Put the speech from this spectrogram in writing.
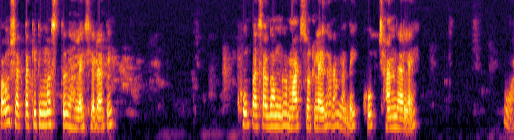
पाहू शकता किती मस्त झालाय शिरा ते. खूप असा घमघमाट सुटलाय घरामध्ये. खूप छान झालाय. वा.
